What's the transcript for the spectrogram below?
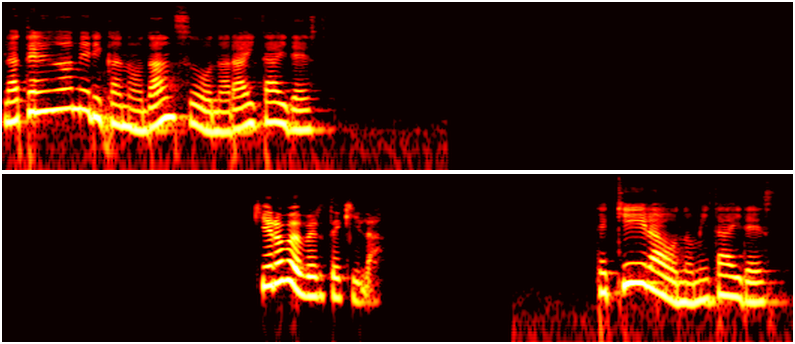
ラテンアメリカのダンスを習いたいです。Quiero beber tequila. テキーラを飲みたいです。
